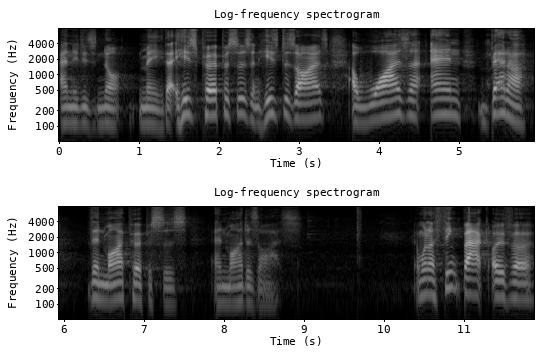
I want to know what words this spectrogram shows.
and it is not me. That his purposes and his desires are wiser and better than my purposes and my desires. And when I think back over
